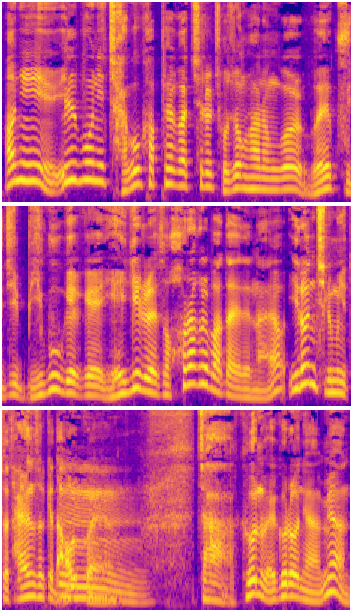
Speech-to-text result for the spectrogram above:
아니 일본이 자국 화폐 가치를 조정하는 걸 왜 굳이 미국에게 얘기를 해서 허락을 받아야 되나요? 이런 질문이 또 자연스럽게 나올 거예요. 음. 자, 그건 왜 그러냐면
